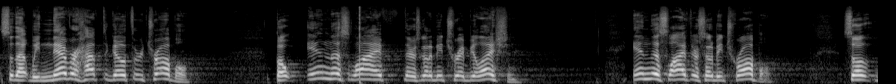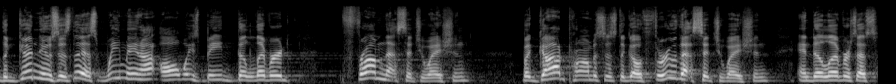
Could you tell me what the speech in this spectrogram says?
so that we never have to go through trouble. But in this life, there's going to be tribulation. In this life, there's going to be trouble. So the good news is this we may not always be delivered from that situation, but God promises to go through that situation and delivers us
